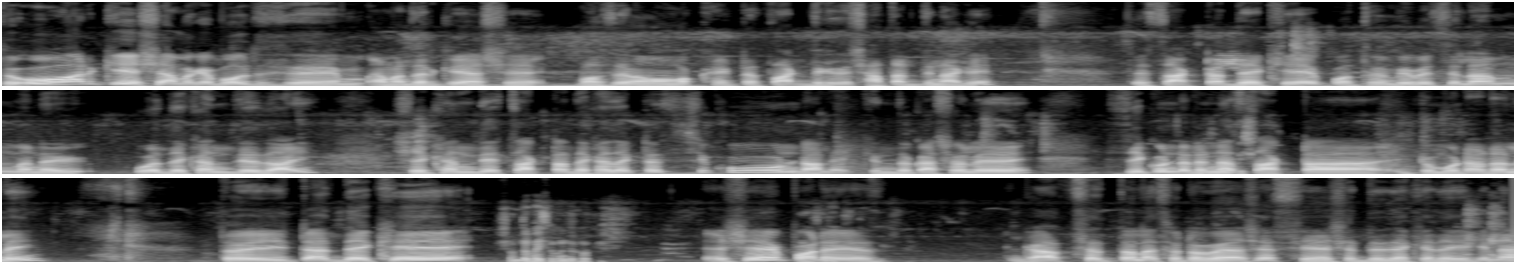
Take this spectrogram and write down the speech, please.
তো ও আর কি এসে আমাকে বলতেছে আমাদেরকে এসে বলছে মামা আমাকে একটা চাক দেখেছি সাত আট দিন আগে। তো এই চাকটা দেখে প্রথমে ভেবেছিলাম মানে ও যেখান দিয়ে যায় সেখান দিয়ে চাকটা দেখা যায় একটা চিকুন ডালে। কিন্তু আসলে চিকুন ডালে না চাকটা একটু মোটা ডালেই। তো এইটা দেখে এসে পরে গাছের তলায় ছোট ভাই আসে সে এসে দেখে দেখে কি না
